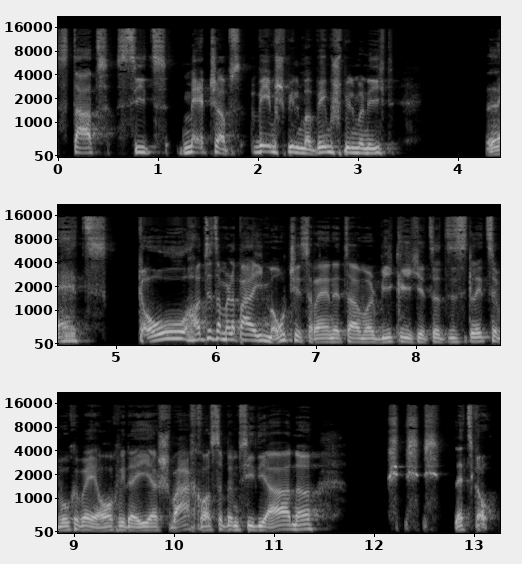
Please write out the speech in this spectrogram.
Starts, Seeds, Matchups, wem spielen wir, wem spielen wir nicht. Let's go. Haut jetzt einmal ein paar Emojis rein, jetzt einmal wirklich. Jetzt, das letzte Woche war ja auch wieder eher schwach, außer beim CDA, ne? Let's go.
